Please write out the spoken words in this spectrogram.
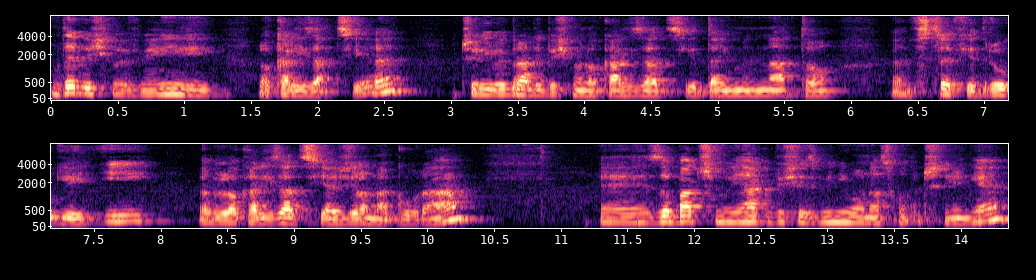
Gdybyśmy wymienili lokalizację, czyli wybralibyśmy lokalizację, dajmy na to e, w strefie drugiej i lokalizacja Zielona Góra, E, Zobaczmy, jak by się zmieniło nasłonecznienie.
